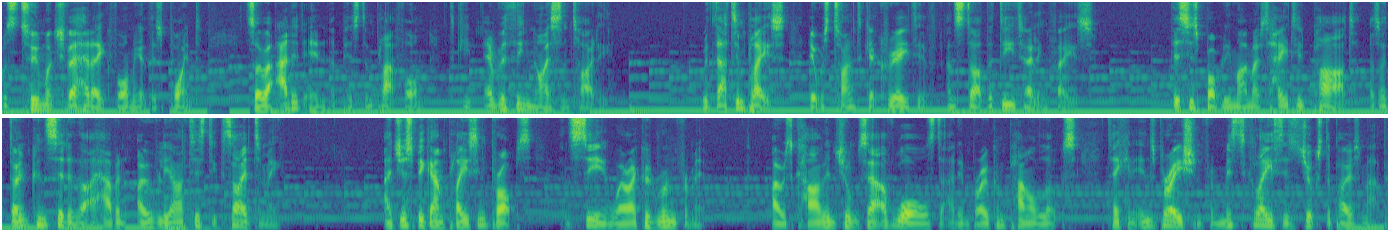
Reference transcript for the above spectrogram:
was too much of a headache for me at this point, so I added in a piston platform to keep everything nice and tidy. With that in place, it was time to get creative and start the detailing phase. This is probably my most hated part as I don't consider that I have an overly artistic side to me. I just began placing props and seeing where I could run from it. I was carving chunks out of walls to add in broken panel looks, taking inspiration from Mystical Ace's Juxtapose map,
